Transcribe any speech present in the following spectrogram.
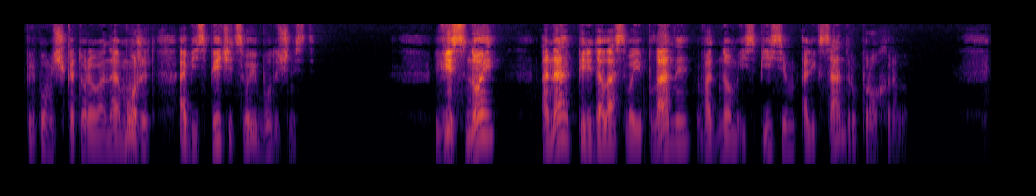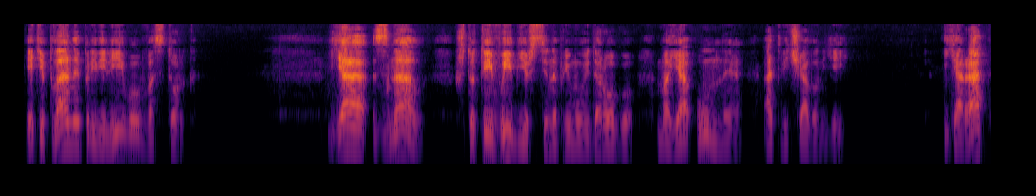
при помощи которого она может обеспечить свою будущность. Весной она передала свои планы в одном из писем Александру Прохорову. Эти планы привели его в восторг. «Я знал, что ты выбьешься на прямую дорогу, моя умная», — отвечал он ей. «Я рад,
